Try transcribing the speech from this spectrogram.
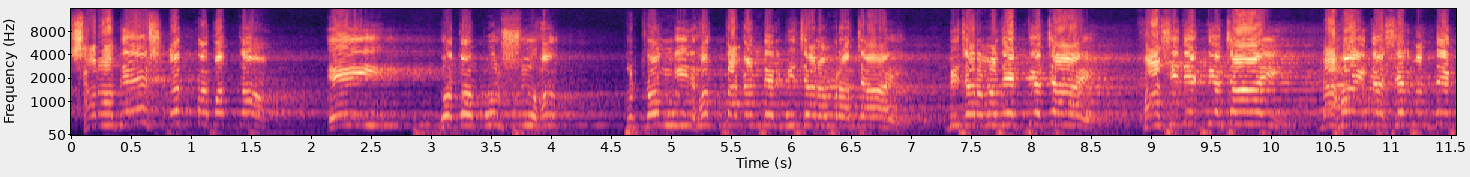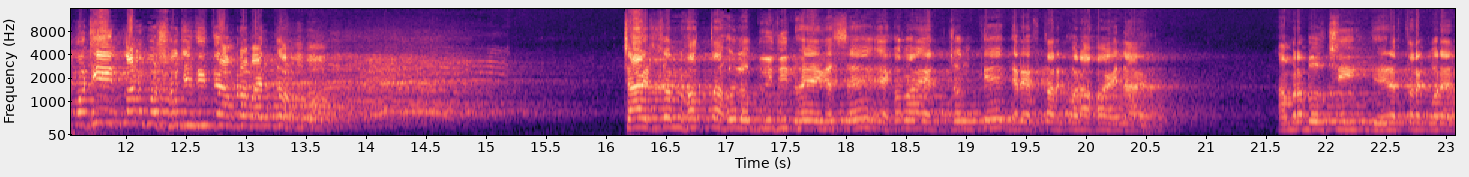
সারা দেশ ঐক্যবদ্ধ। এই গত পরশু টঙ্গীর হত্যাকাণ্ডের বিচার আমরা চাই। বিচার আমরা দেখতে চাই। ফাঁসি দেখতে চাই। না হয় দেশের মধ্যে কঠিন কর্মসূচি দিতে আমরা বাধ্য হব। চারজন হত্যা হইল দুই দিন হয়ে গেছে। এখনও একজনকে গ্রেফতার করা হয় নাই আমরা বলছি, গ্রেফতার করেন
